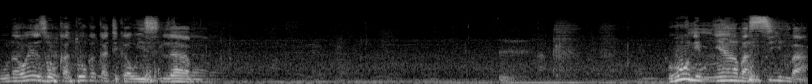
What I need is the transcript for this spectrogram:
Unaweza ukatoka katika uislamu. Huu ni mnyama simba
